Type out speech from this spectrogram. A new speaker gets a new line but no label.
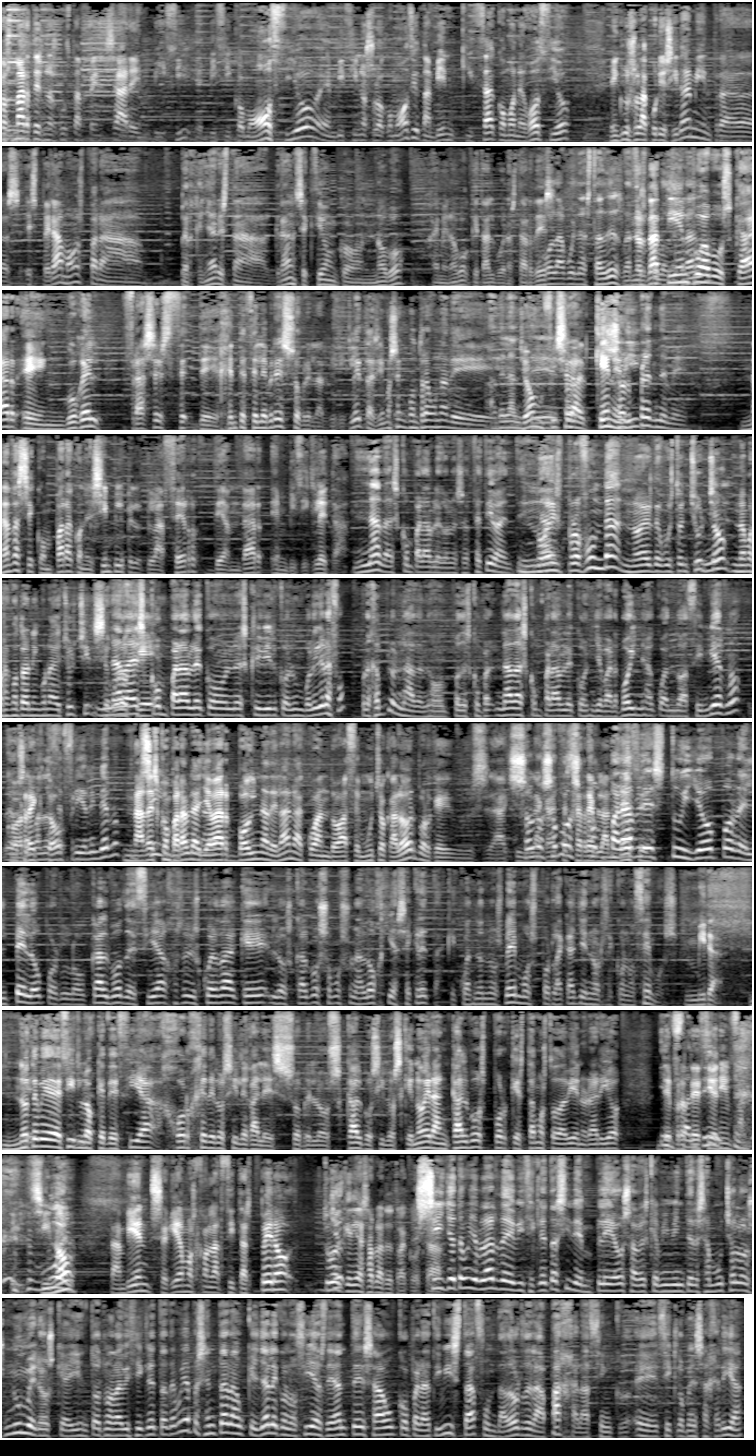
Los martes nos gusta pensar en bici, en bici como ocio, en bici no solo como ocio, también quizá como negocio, e incluso la curiosidad mientras esperamos para pergeñar esta gran sección con Novo. Jaime Novo, ¿qué tal? Buenas tardes.
Hola, buenas tardes.
Nos da tiempo a buscar en Google frases de gente célebre sobre las bicicletas y hemos encontrado una de
Adelante,
John Fisher Kennedy.
Sorpréndeme.
Nada se compara con el simple placer de andar en bicicleta.
Nada es comparable con eso, efectivamente.
No
Nada-
es profunda, no es de Winston Churchill,
No.
no, hemos encontrado ninguna de Churchill. Seguro
Nada
que
es comparable con escribir con un bolígrafo, por ejemplo, nada, no puedes compar- nada es comparable con llevar boina cuando hace invierno, o sea,
Correcto.
cuando hace frío en invierno.
Nada
Sí,
es comparable a llevar boina de lana cuando hace mucho calor, porque pues, aquí
Solo somos
se
comparables tú y yo por el pelo, por lo calvo. Decía José Luis Cuerda que los calvos somos una logia secreta, que cuando nos vemos por la calle nos reconocemos.
Mira, no te voy a decir lo que decía Jorge de los ilegales sobre los calvos y los que no eran calvos, porque estamos todavía en horario de
Infantil.
protección infantil. Si
Bueno.
no, también seguíamos con las citas. Pero tú
Yo-
querías hablar de otra cosa.
Sí, yo te voy a hablar de bicicletas y de empleo. Sabes que a mí me interesan mucho los números que hay en torno a la bicicleta. Te voy a presentar, aunque ya le conocías de antes, a un cooperativista, fundador de la Pájara Cinclo- eh, Ciclomensajería,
